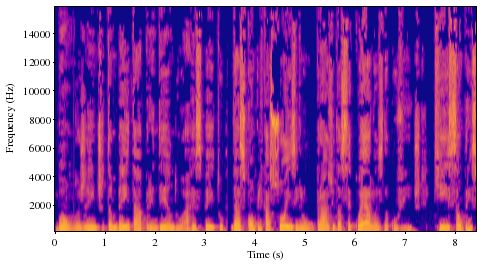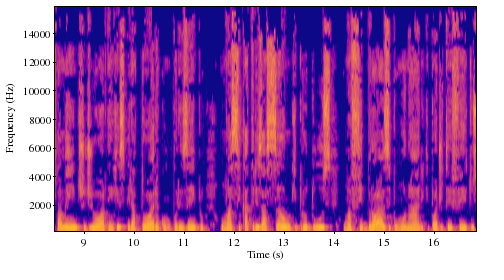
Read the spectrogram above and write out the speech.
Bom, a gente também está aprendendo a respeito das complicações em longo prazo e das sequelas da Covid, que são principalmente de ordem respiratória, como por exemplo uma cicatrização que produz uma fibrose pulmonar e que pode ter efeitos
